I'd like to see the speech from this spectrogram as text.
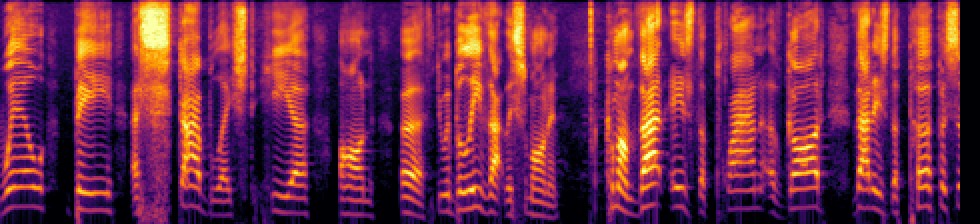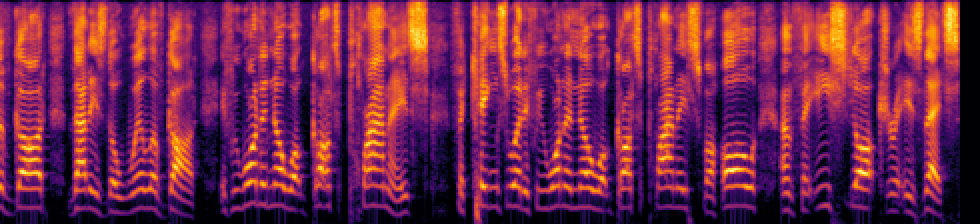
will be established here on earth. Do we believe that this morning? Come on, that is the plan of God. That is the purpose of God. That is the will of God. If we want to know what God's plan is for Kingswood, if we want to know what God's plan is for Hull and for East Yorkshire, it is this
